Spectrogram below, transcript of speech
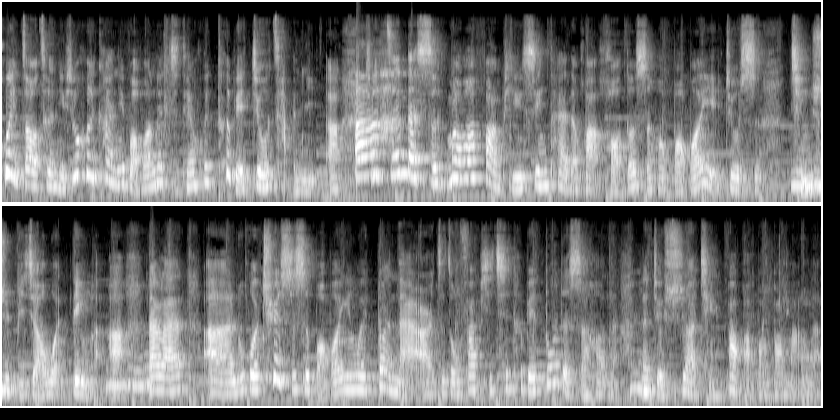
会造成你就会看你宝宝那几天会特别纠缠你。啊，就真的是妈妈放平心态的话，好多时候宝宝也就是情绪比较稳定了啊。当然啊，如果确实是宝宝因为断奶而这种发脾气特别多的时候呢，那就需要请爸爸帮帮忙了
